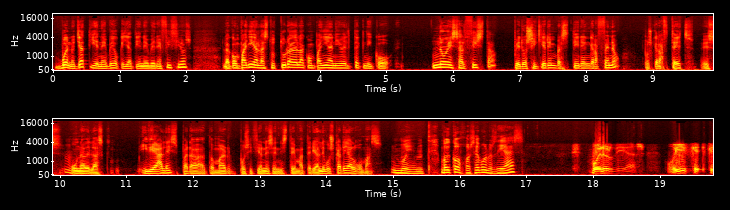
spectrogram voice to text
bueno, ya tiene, veo que ya tiene beneficios. La compañía, la estructura de la compañía a nivel técnico no es alcista, pero si quiere invertir en grafeno, pues GrafTech es una de las ideales para tomar posiciones en este material. Le buscaré algo más. Muy bien. Voy con José, buenos días. Buenos días. Oye, que, que,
